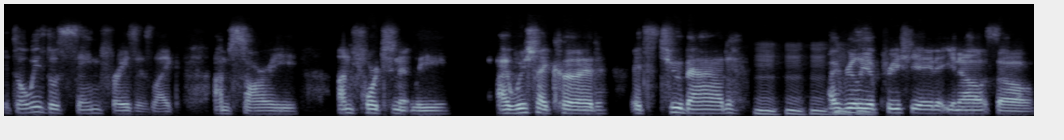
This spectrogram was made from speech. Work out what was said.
it's always those same phrases like, I'm sorry, unfortunately, I wish I could, it's too bad, うんうんうんうんうん I really appreciate it, you know? So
